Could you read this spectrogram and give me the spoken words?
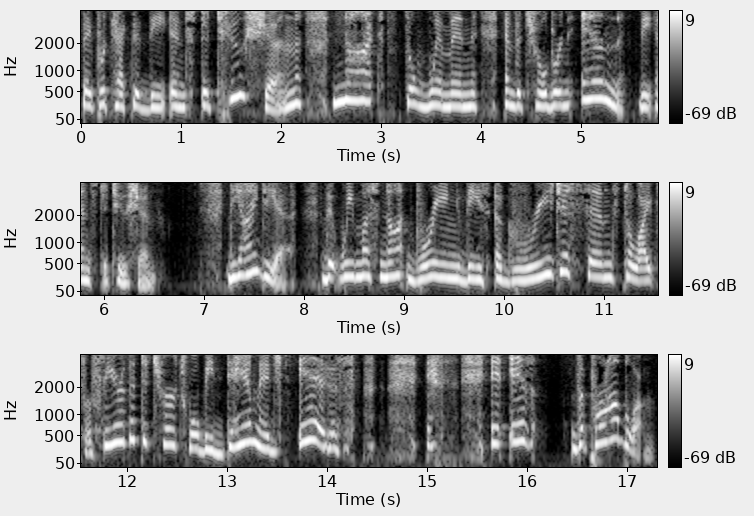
They protected the institution, not the women and the children in the institution. The idea that we must not bring these egregious sins to light for fear that the church will be damaged is, it is the problem.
